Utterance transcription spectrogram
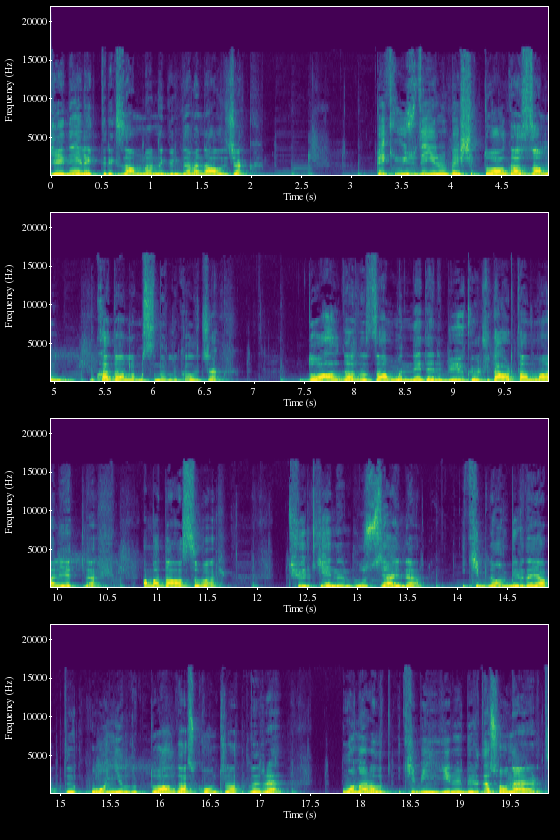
yeni elektrik zamlarını gündeme alacak. Peki %25'lik doğalgaz zammı bu kadarla mı sınırlı kalacak? Doğalgazda zammın nedeni büyük ölçüde artan maliyetler. Ama dahası var. Türkiye'nin Rusya ile 2011'de yaptığı 10 yıllık doğalgaz kontratları 10 Aralık 2021'de sona erdi.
